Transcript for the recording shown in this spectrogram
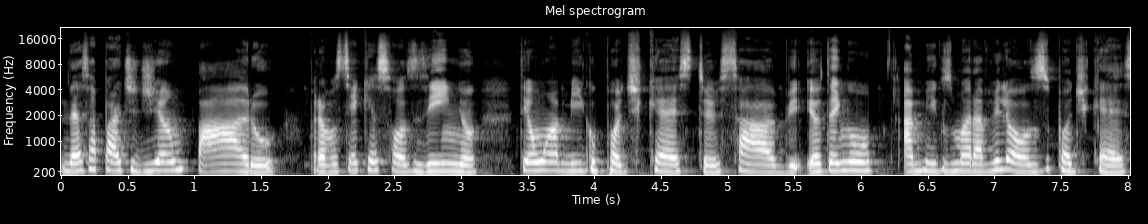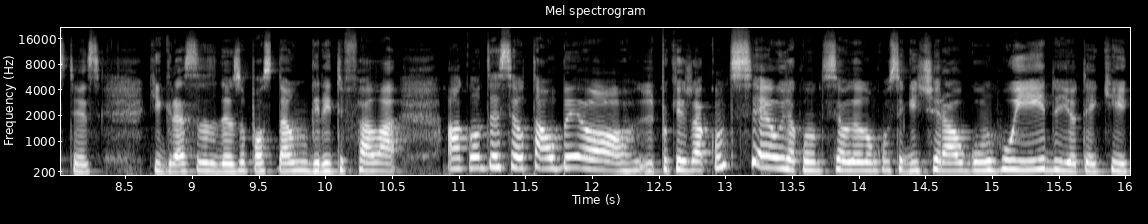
Nessa parte de amparo, para você que é sozinho, ter um amigo podcaster, sabe? Eu tenho amigos maravilhosos podcasters, que graças a Deus eu posso dar um grito e falar: aconteceu tal BO, porque já aconteceu, já aconteceu eu não conseguir tirar algum ruído e eu ter que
